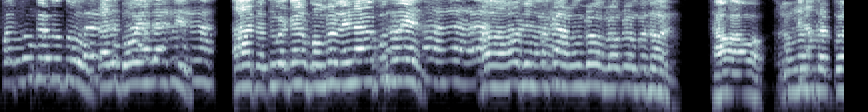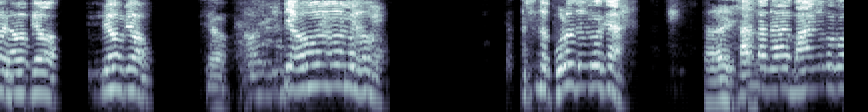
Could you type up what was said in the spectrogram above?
પસંદ કરતો તો તારે બહુ યાદ આવી આ તો તું કાકા ગોમડો લઈને આવ્યો કોણ રે આવો આવો બેન કાકા ગોમડો ગોમડો બધો આવો આવો ગોમડો સતો આવો બેહો બેહો બેહો બેહો બેહો તો બોલો તો કાકા હા, સાતલા દાડા લોકો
